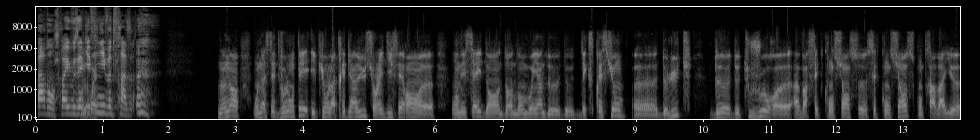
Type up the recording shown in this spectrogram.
Pardon, je croyais que vous aviez fini votre phrase. Non, non, on a cette volonté et puis on l'a très bien vu sur les différents. Euh, on essaye dans, dans, dans moyens d'expression, de, de lutte, de, toujours euh, avoir cette conscience, euh, cette conscience qu'on travaille euh,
